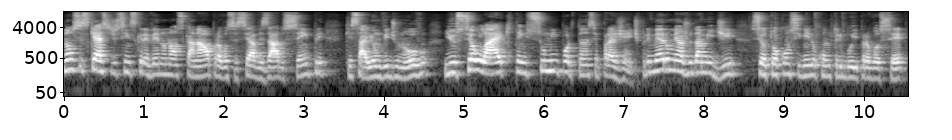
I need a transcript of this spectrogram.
Não se esquece de se inscrever no nosso canal para você ser avisado sempre que sair um vídeo novo e o seu like tem suma importância pra gente. Primeiro me ajuda a medir se eu estou conseguindo contribuir para você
